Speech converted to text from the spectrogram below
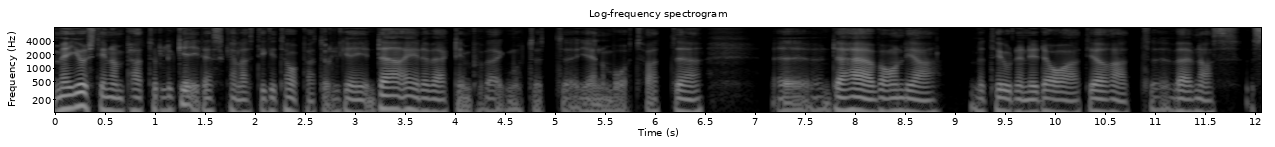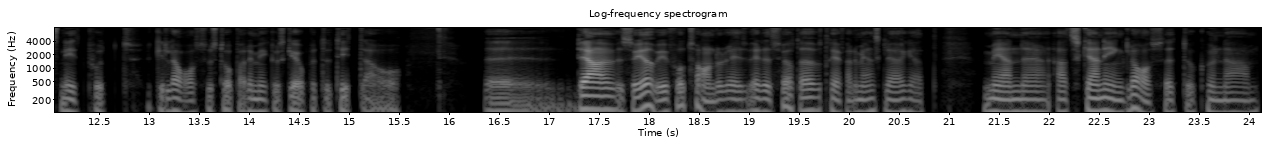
Men just inom patologi, det som kallas digital patologi, där är det verkligen på väg mot ett eh, genombrott. För att eh, eh, det här vanliga metoden idag att göra ett eh, vävnadssnitt på ett glas och stoppa det i mikroskopet och titta. Och, det, så gör vi fortfarande och det är väldigt svårt att överträffa det mänskliga ögat. Men eh, att scanna in glaset och kunna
